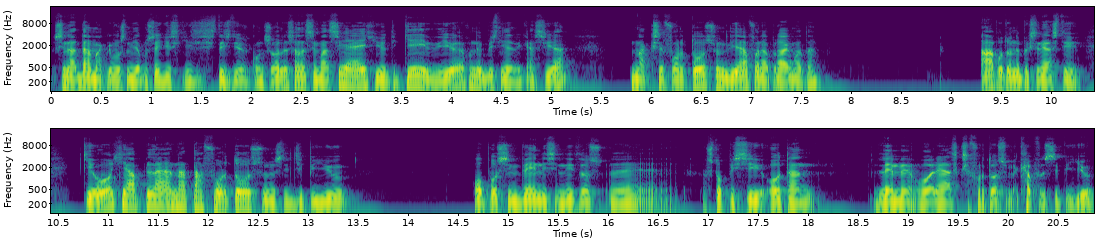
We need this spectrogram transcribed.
συναντάμε ακριβώς την ίδια προσέγγιση στις δύο κονσόλες, αλλά σημασία έχει ότι και οι δύο έχουν μπει στη διαδικασία να ξεφορτώσουν διάφορα πράγματα από τον επεξεργαστή και όχι απλά να τα φορτώσουν στην GPU όπως συμβαίνει συνήθως ε, στο PC όταν λέμε ωραία ας ξεφορτώσουμε κάπου στο CPU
